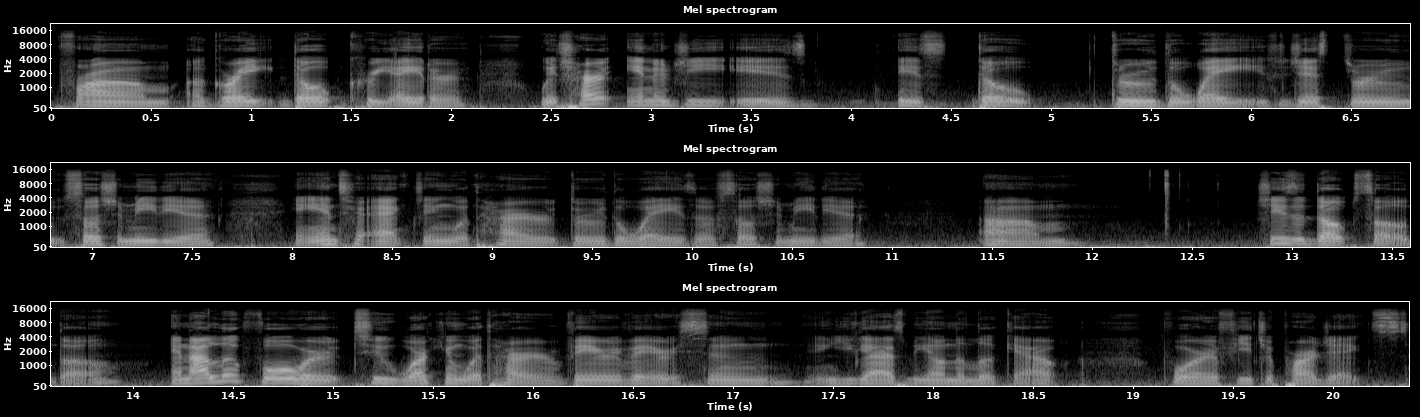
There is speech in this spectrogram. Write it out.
from a great dope creator, which her energy is is dope through the waves, just through social media and interacting with her through the ways of social media. Um, she's a dope soul though, and I look forward to working with her very very soon. And you guys be on the lookout for future projects.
